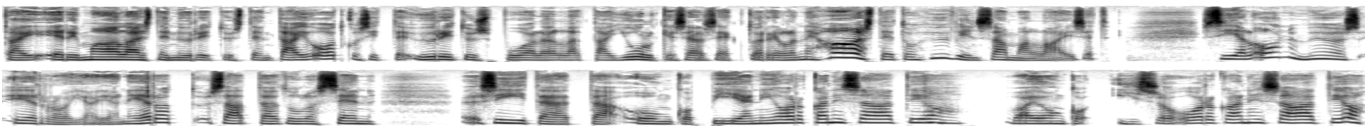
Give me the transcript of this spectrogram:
tai eri maalaisten yritysten, tai ootko sitten yrityspuolella tai julkisella sektorilla, ne haasteet on hyvin samanlaiset. Siellä on myös eroja, ja ne erot saattaa tulla sen siitä, että onko pieni organisaatio, mm vai onko iso organisaatio.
